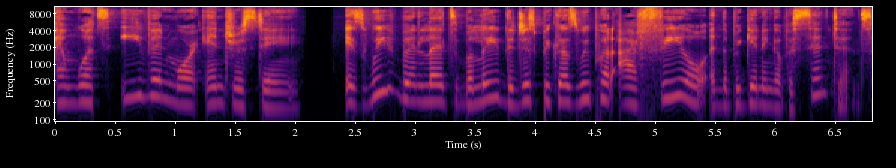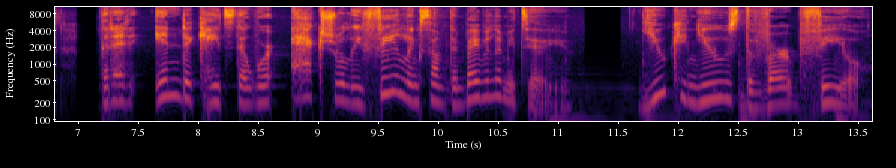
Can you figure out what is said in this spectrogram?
And what's even more interesting is we've been led to believe that just because we put I feel in the beginning of a sentence, that it indicates that we're actually feeling something. Baby, let me tell you you can use the verb feel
